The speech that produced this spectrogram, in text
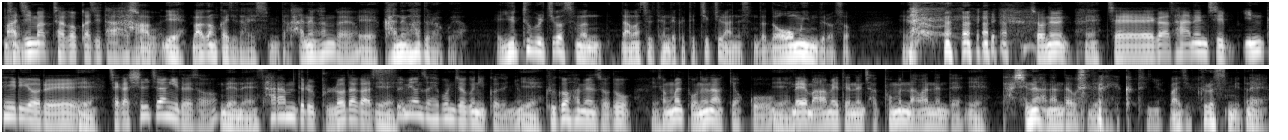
마지막 작업까지 다 하시고. 다, 예, 마감까지 다 했습니다. 가능한가요? 예, 가능하더라고요. 유튜브를 찍었으면 남았을 텐데 그때 찍질 않았습니다. 너무 힘들어서. 예. 저는 예. 제가 사는 집 인테리어를 예. 제가 실장이 돼서 네네. 사람들을 불러다가 예. 쓰면서 해본 적은 있거든요. 예. 그거 하면서도 예. 정말 돈은 아꼈고 내 마음에 드는 작품은 나왔는데 다시는 안 한다고 네. 생각했거든요. 맞아요. 그렇습니다. 네.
